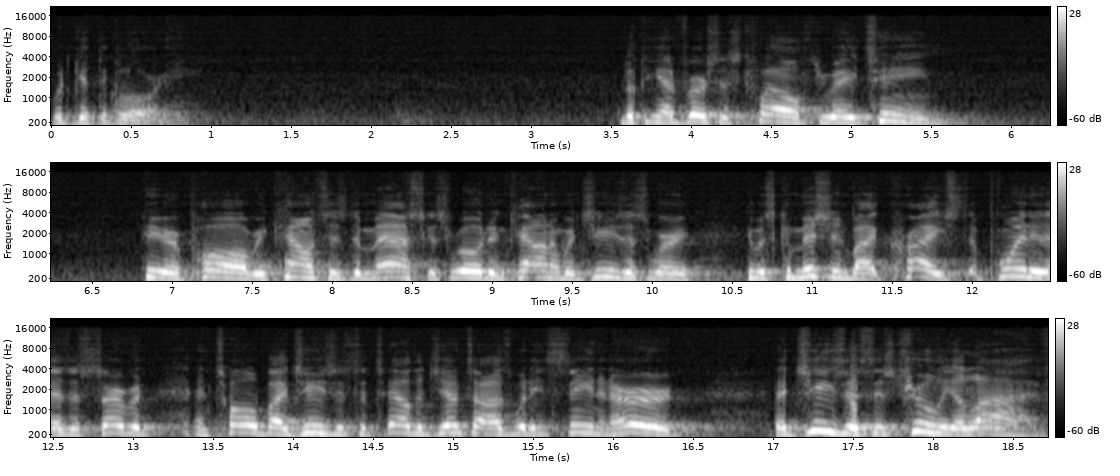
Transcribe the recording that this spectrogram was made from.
would get the glory. Looking at verses 12 through 18. Here, Paul recounts his Damascus Road encounter with Jesus, where he was commissioned by Christ, appointed as a servant, and told by Jesus to tell the Gentiles what he'd seen and heard that Jesus is truly alive,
